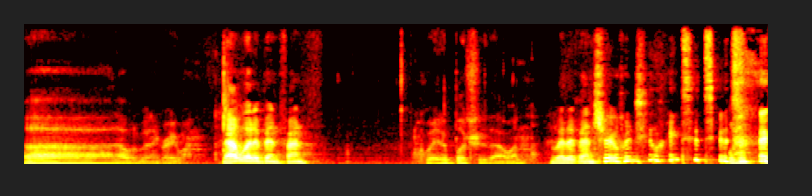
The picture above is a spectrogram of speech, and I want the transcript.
Uh, that would have been a great one. That would have been fun. Way to butcher that one. What adventure would you like to do?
